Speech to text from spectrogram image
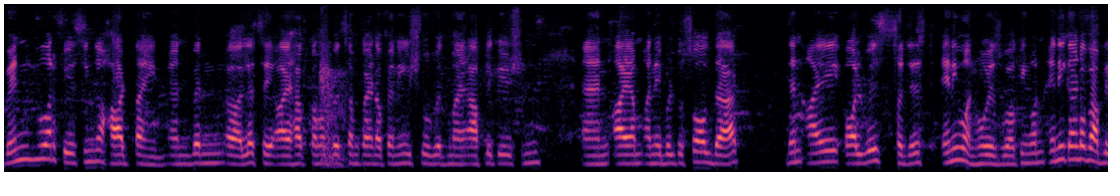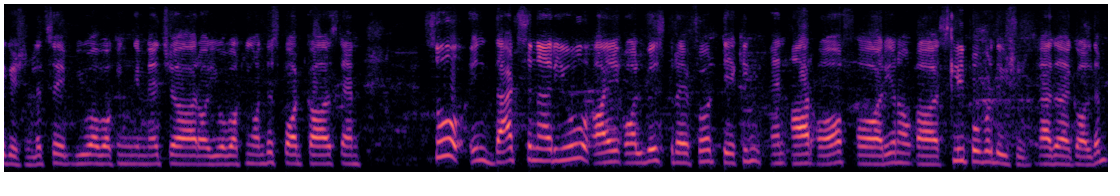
when you are facing a hard time and when uh, let's say i have come up with some kind of an issue with my application and i am unable to solve that then i always suggest anyone who is working on any kind of application. Let's say you are working in hr or you are working on this podcast and so in that scenario i always prefer taking an hour off or you know uh, sleep over the issues as i call them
